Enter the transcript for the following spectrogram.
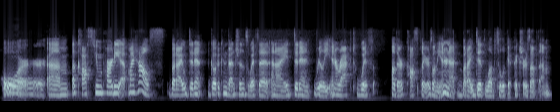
or um, a costume party at my house, but I didn't go to conventions with it and I didn't really interact with other cosplayers on the internet, but I did love to look at pictures of them.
